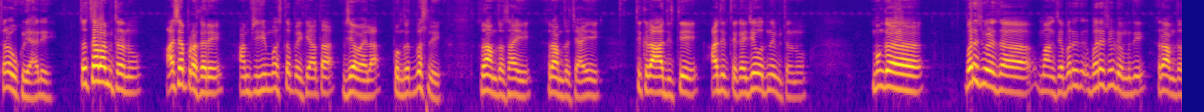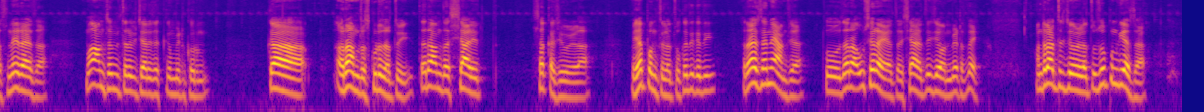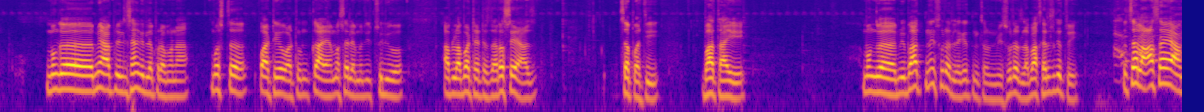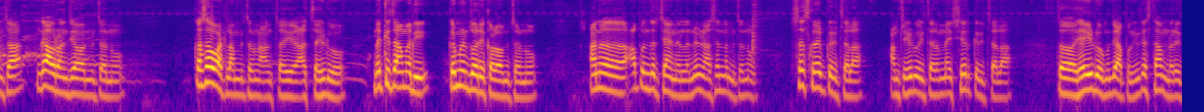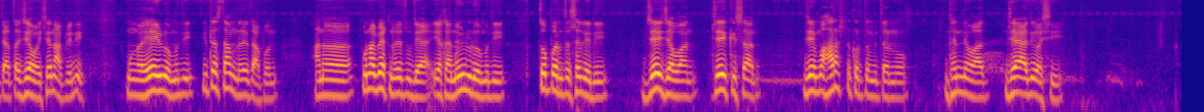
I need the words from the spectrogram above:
चला उकळी आले. तर चला मित्रांनो अशा प्रकारे आमची ही मस्तपैकी आता जेवायला पंगत बसली. रामदास आहे रामदासची आहे तिकडं आदित्य आदित्य काही जेवत नाही मित्रांनो. मग बऱ्याच बरेच मागच्या बरेच बऱ्याच व्हिडिओमध्ये रामदास नाही राहायचा. मग आमचा मित्र विचारायचा कमेंट करून का रामदास कुठं जातो आहे तर रामदास शाळेत सकाळच्या वेळेला ह्या पंक्तीला तो कधी कधी राहायचा नाही आमच्या. तो जरा उशिरा यायचा शाळेत जेवण भेटत आहे. आणि रात्रीच्या वेळेला तो झोपून घ्यायचा. मग मी आपल्याला सांगितल्याप्रमाणे मस्त पाठीवर वाटून काळ्या मसाल्यामध्ये चुलीवर आपला बटाट्याचा रस आहे आज. चपाती भात आहे. मग मी भात नाही सुरतला घेत मित्रांनो मी सुरतला भाकरच घेतो आहे तर चला असा आहे आमचा गावरान जेवण मित्रांनो. कसा वाटला मित्रांनो आमचा हे आजचा व्हिडिओ? नक्कीच आम्हाला कमेंटद्वारे कळवा मित्रांनो. आणि आपण जर चॅनलला नवीन असेल ना मित्रांनो सबस्क्राईब करीत चला. आमच्या व्हिडिओ इतरांना शेअर करीत चला. तर ह्या व्हिडिओमध्ये आपण इथंच थांबणार आहेत. आता जेवायचे ना आपल्याली. मग ह्या व्हिडिओमध्ये इथंच थांबणार आहेत आपण. आणि पुन्हा भेटणार आहेत उद्या एका नवीन व्हिडिओमध्ये. तोपर्यंत सगळी जय जवान जय किसान जय महाराष्ट्र करतो मित्रांनो. धन्यवाद. जय आदिवासी.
